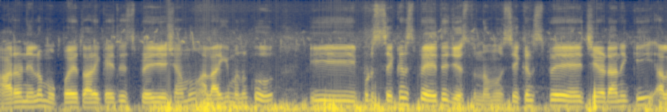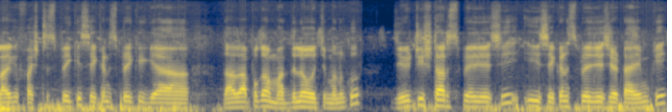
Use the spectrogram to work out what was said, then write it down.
ఆరో నెల ముప్పై తారీఖు అయితే స్ప్రే చేశాము. అలాగే మనకు ఈ ఇప్పుడు సెకండ్ స్ప్రే అయితే చేస్తున్నాము. సెకండ్ స్ప్రే చేయడానికి అలాగే ఫస్ట్ స్ప్రేకి సెకండ్ స్ప్రేకి గ్యా- దాదాపుగా మధ్యలో వచ్చి మనకు జేటీ స్టార్ స్ప్రే చేసి ఈ సెకండ్ స్ప్రే చేసే టైంకి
